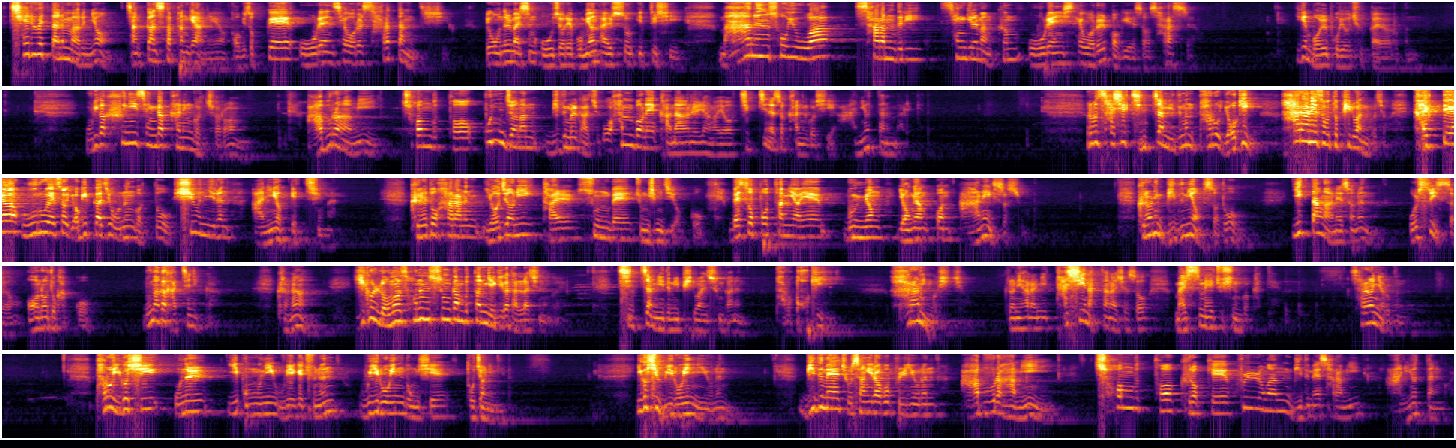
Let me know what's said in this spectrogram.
체류했다는 말은요, 잠깐 스탑한 게 아니에요. 거기서 꽤 오랜 세월을 살았다는 뜻이에요. 그리고 오늘 말씀 5절에 보면 알 수 있듯이 많은 소유와 사람들이 생길 만큼 오랜 세월을 거기에서 살았어요. 이게 뭘 보여줄까요, 여러분? 우리가 흔히 생각하는 것처럼 아브라함이 처음부터 온전한 믿음을 가지고 한 번에 가나안을 향하여 직진해서 간 것이 아니었다는 말입니다. 여러분 사실 진짜 믿음은 바로 여기 하란에서부터 필요한 거죠. 갈대아 우루에서 여기까지 오는 것도 쉬운 일은 아니었겠지만 그래도 하란은 여전히 달 숭배 중심지였고 메소포타미아의 문명 영향권 안에 있었습니다. 그러니 믿음이 없어도 이 땅 안에서는 올 수 있어요. 언어도 같고 문화가 같으니까. 그러나 이걸 넘어서는 순간부터는 얘기가 달라지는 거예요. 진짜 믿음이 필요한 순간은 바로 거기 하라는 것이죠. 그러니 하나님이 다시 나타나셔서 말씀해 주시는 것 같아요. 사랑하는 여러분, 바로 이것이 오늘 이 본문이 우리에게 주는 위로인 동시에 도전입니다. 이것이 위로인 이유는 믿음의 조상이라고 불리우는 아브라함이 처음부터 그렇게 훌륭한 믿음의 사람이 아니었다는 거예요.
